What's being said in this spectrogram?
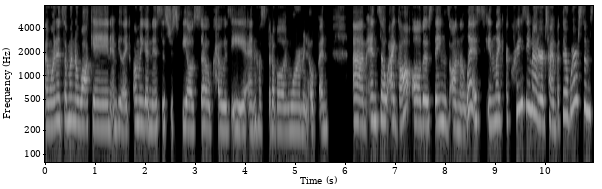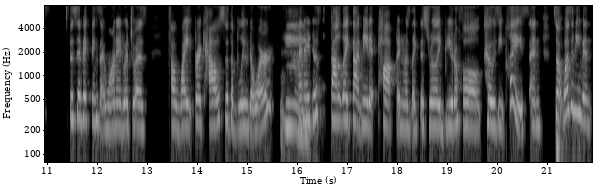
i wanted someone to walk in and be like oh my goodness this just feels so cozy and hospitable and warm and open. Um, and so i got all those things on the list in like a crazy matter of time but there were some specific things i wanted which was a white brick house with a blue door. Mm. And I just felt like that made it pop and was like this really beautiful, cozy place. And so it wasn't even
